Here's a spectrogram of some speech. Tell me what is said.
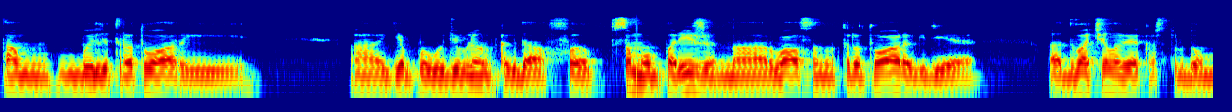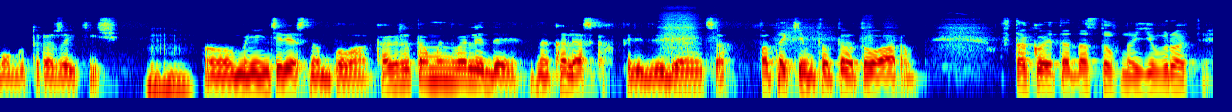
там были тротуары и а, я был удивлен, когда в, в самом Париже нарвался на тротуары, где а, два человека с трудом могут разойтись. Угу. Мне интересно было, как же там инвалиды на колясках передвигаются по таким-то тротуарам в такой-то доступной Европе.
